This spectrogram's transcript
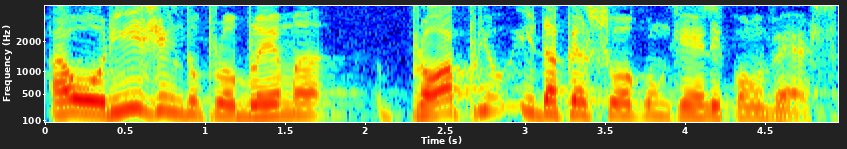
a origem do problema próprio e da pessoa com quem ele conversa.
